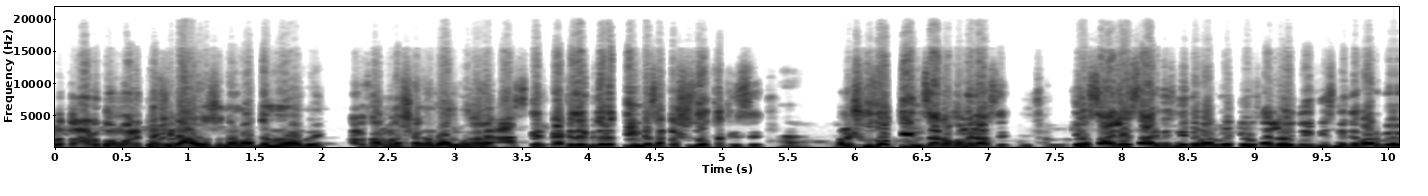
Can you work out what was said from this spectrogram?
ওটা তো আরও কম অনেক কমে সেটা আলোচনার মাধ্যমে হবে। আপনার সঙ্গে বলব তাহলে আজকের প্যাকেজের ভিতরে তিনটা চারটা সুযোগ থাকতেছে। হ্যাঁ। মানে সুযোগ তিন চার রকমের আছে। কেউ চাইলে চার পিস নিতে পারবে কেউ চাইলে ওই দুই পিস নিতে পারবে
